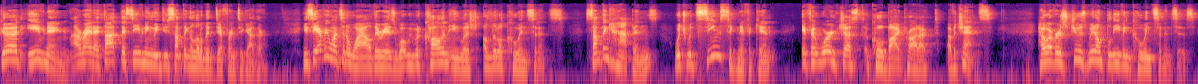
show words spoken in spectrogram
Good evening. All right, I thought this evening we'd do something a little bit different together. You see, every once in a while there is what we would call in English a little coincidence. Something happens which would seem significant if it weren't just a cool byproduct of a chance. However, as Jews, we don't believe in coincidences.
